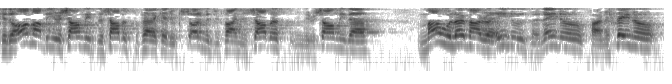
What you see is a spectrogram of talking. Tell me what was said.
Keda'oma be Yerushalmi, the Shabbos Perek Edu Kshorim, as we find in Shabbos, and the Yerushalmi there. Ma'u lo ma'ra'enu, zonenu, farnesenu,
